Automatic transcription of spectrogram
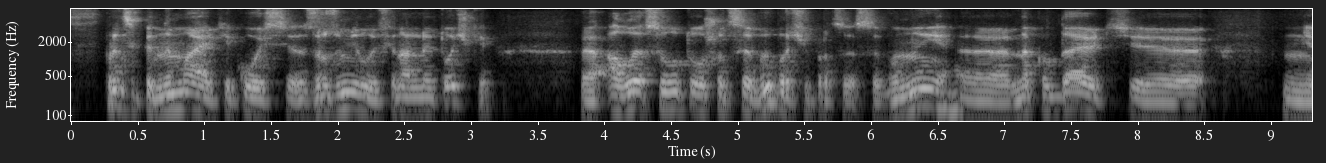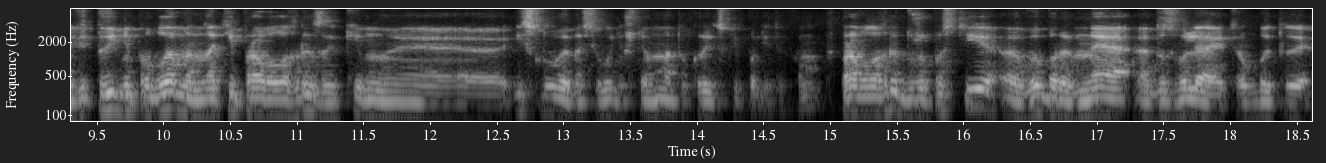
в принципі, не мають якоїсь зрозумілої фінальної точки, але в силу того, що це виборчі процеси, вони накладають відповідні проблеми на ті правила гри, за якими е, існує на сьогоднішній момент український політикум. Правила гри дуже прості. е, Вибори не е, дозволяють робити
